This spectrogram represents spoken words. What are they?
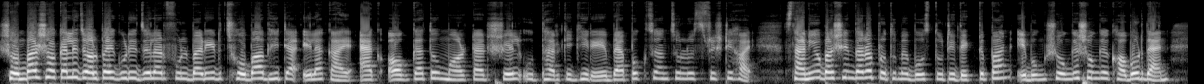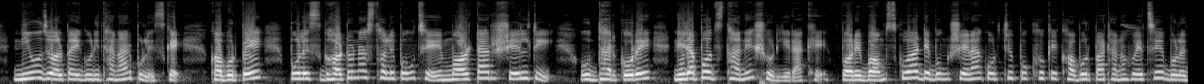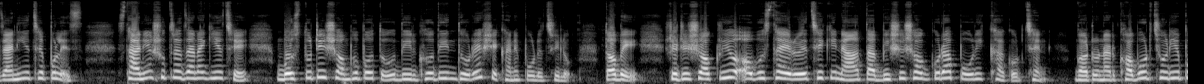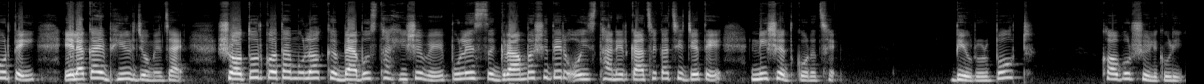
সোমবার সকালে জলপাইগুড়ি জেলার ফুলবাড়ির ছোবা ভিটা এলাকায় এক অজ্ঞাত মর্টার শেল উদ্ধারকে ঘিরে ব্যাপক চাঞ্চল্য সৃষ্টি হয়। স্থানীয় বাসিন্দারা প্রথমে বস্তুটি দেখতে পান এবং সঙ্গে সঙ্গে খবর দেন নিউ জলপাইগুড়ি থানার পুলিশকে। খবর পেয়ে পুলিশ ঘটনাস্থলে পৌঁছে মর্টার শেলটি উদ্ধার করে নিরাপদ স্থানে সরিয়ে রাখে। পরে বম্ব স্কোয়াড এবং সেনা কর্তৃপক্ষকে খবর পাঠানো হয়েছে বলে জানিয়েছে পুলিশ। স্থানীয় সূত্রে জানা গিয়েছে, বস্তুটি সম্ভবত দীর্ঘদিন ধরে সেখানে পড়েছিল। তবে সেটি সক্রিয় অবস্থায় রয়েছে কিনা তা বিশেষজ্ঞরা পরীক্ষা করছেন। ঘটনার খবর ছড়িয়ে পড়তেই এলাকায় ভিড় জমে যায়। সতর্কতামূলক ব্যবস্থা হিসেবে পুলিশ গ্রামবাসীদের ওই স্থানের কাছাকাছি যেতে নিষেধ করেছে। ব্যুরো রিপোর্ট, খবর শিলিগুড়ি।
